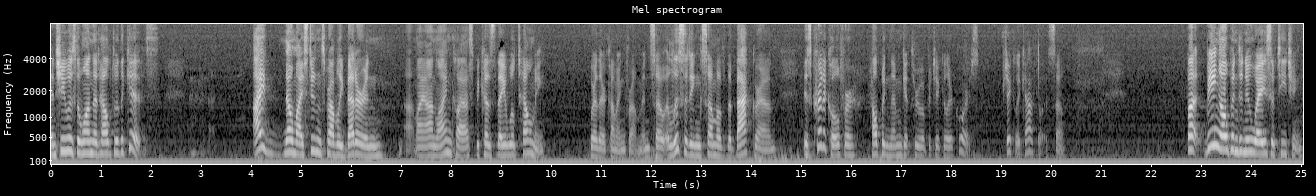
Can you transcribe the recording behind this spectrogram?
and she was the one that helped with the kids. I know my students probably better in uh, my online class because they will tell me where they're coming from. And so eliciting some of the background is critical for helping them get through a particular course, particularly calculus. So but being open to new ways of teaching,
